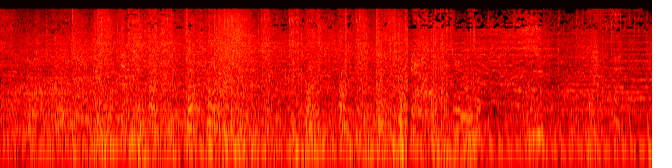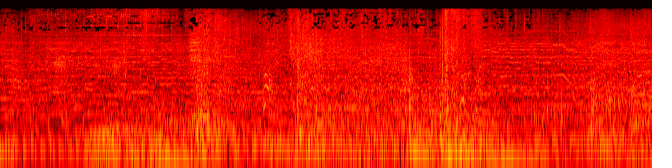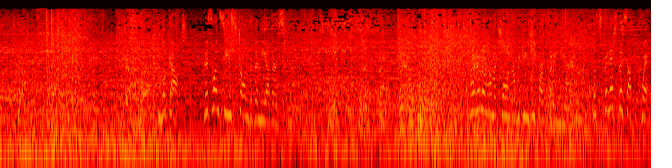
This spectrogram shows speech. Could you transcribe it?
Than the others. I don't know how much longer we can keep our footing here. Let's finish this up quick.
